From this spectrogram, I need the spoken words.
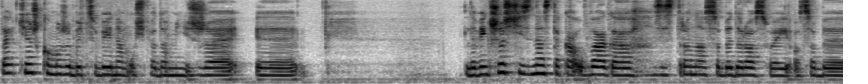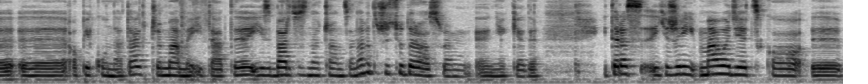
Tak ciężko może być sobie nam uświadomić, że y, dla większości z nas taka uwaga ze strony osoby dorosłej, osoby opiekuna, tak, czy mamy i taty, jest bardzo znacząca, nawet w życiu dorosłym niekiedy. I teraz, jeżeli małe dziecko y,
